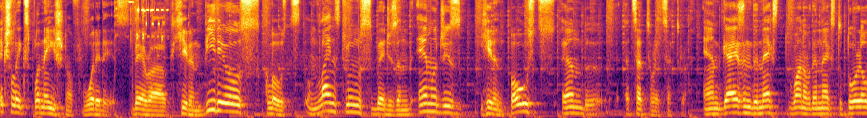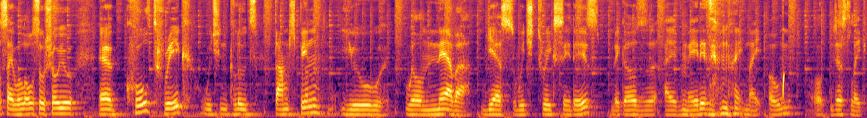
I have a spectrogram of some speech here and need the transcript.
actually explanation of what it is. There are hidden videos, closed online streams, badges and emojis, hidden posts and etc uh, etc and guys in the next one of the next tutorials I will also show you a cool trick which includes thumb spin. You will never guess which tricks it is because I've made it my, my own just like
